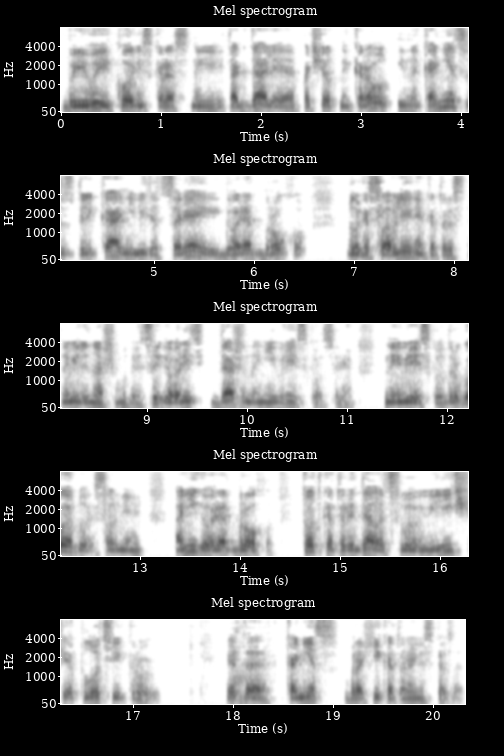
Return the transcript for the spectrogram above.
боевые кони скоростные и так далее, почетный караул. И, наконец, издалека они видят царя и говорят броху, благословления, которое установили наши мудрецы, говорить даже на нееврейского царя. На еврейского другое благословение. Они говорят броху. Тот, который дал от своего величия плоти и крови. Это конец брахи, который они сказали.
